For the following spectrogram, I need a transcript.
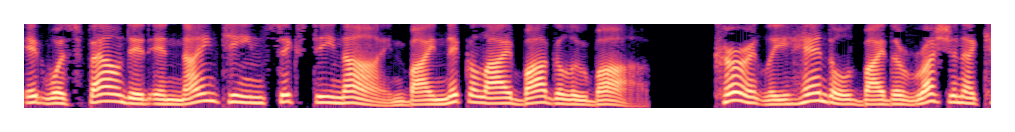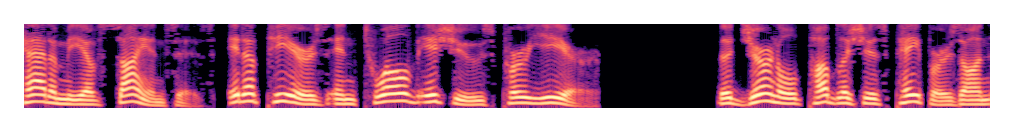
It was founded in 1969 by Nikolai Bogolubov. Currently handled by the Russian Academy of Sciences, it appears in 12 issues per year. The journal publishes papers on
